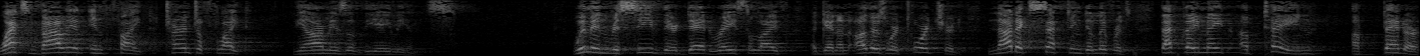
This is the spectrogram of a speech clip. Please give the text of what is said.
Waxed valiant in fight, turned to flight the armies of the aliens. Women received their dead raised to life again, and others were tortured not accepting deliverance, that they may obtain a better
